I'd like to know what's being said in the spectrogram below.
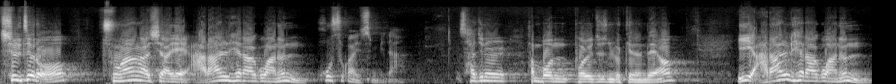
실제로 중앙아시아에 아랄해라고 하는 호수가 있습니다. 사진을 한번 보여주시면 좋겠는데요. 이 아랄해라고 하는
